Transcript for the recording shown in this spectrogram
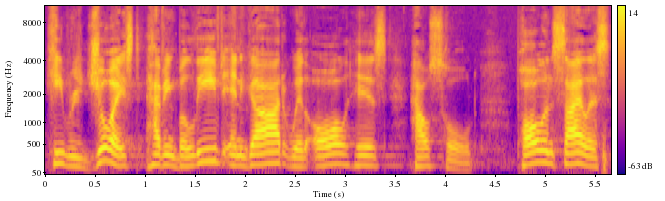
he rejoiced, having believed in God with all his household. Paul and Silas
